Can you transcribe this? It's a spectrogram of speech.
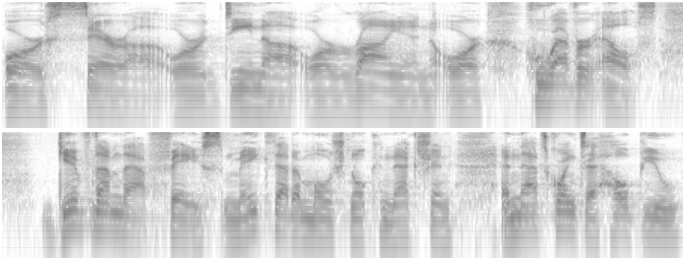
or Sarah or Dina or Ryan or whoever else. Give them that face, make that emotional connection, and that's going to help you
